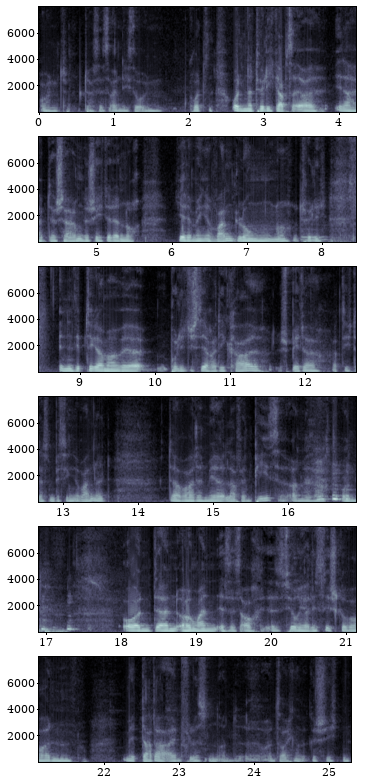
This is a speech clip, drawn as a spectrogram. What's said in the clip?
Und das ist eigentlich so in kurzen. Und natürlich gab es innerhalb der Scherbengeschichte dann noch jede Menge Wandlungen. Ne? Natürlich mhm. In den 70ern waren wir politisch sehr radikal. Später hat sich das ein bisschen gewandelt. Da war dann mehr Love and Peace angesagt und, und dann irgendwann ist es auch surrealistisch geworden mit Dada-Einflüssen und, und solchen Geschichten.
